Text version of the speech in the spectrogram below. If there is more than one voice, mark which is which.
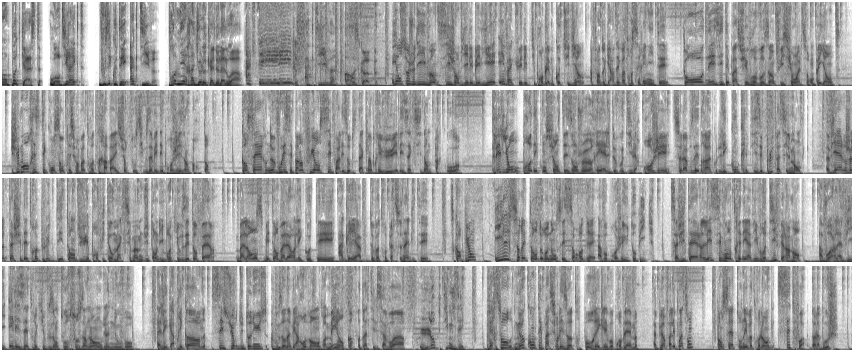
Speaker 1: En podcast ou en direct, vous écoutez Active, première radio locale de la Loire.
Speaker 2: Active.
Speaker 1: Active Horoscope.
Speaker 3: Et en ce jeudi 26 janvier, les béliers, évacuez les petits problèmes quotidiens afin de garder votre sérénité. Taureau, n'hésitez pas à suivre vos intuitions, elles seront payantes. Gémeaux, restez concentrés sur votre travail, surtout si vous avez des projets importants. Cancer, ne vous laissez pas influencer par les obstacles imprévus et les accidents de parcours. Les lions, prenez conscience des enjeux réels de vos divers projets, cela vous aidera à les concrétiser plus facilement. Vierge, tâchez d'être plus détendu et profitez au maximum du temps libre qui vous est offert. Balance, mettez en valeur les côtés agréables de votre personnalité. Scorpion, il serait temps de renoncer sans regret à vos projets utopiques. Sagittaire, laissez-vous entraîner à vivre différemment, à voir la vie et les êtres qui vous entourent sous un angle nouveau. Les Capricornes, c'est sûr du tonus, vous en avez à revendre, mais encore faudra-t-il savoir l'optimiser. Verseau, ne comptez pas sur les autres pour régler vos problèmes. Et puis enfin les poissons, pensez à tourner votre langue sept fois dans la bouche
